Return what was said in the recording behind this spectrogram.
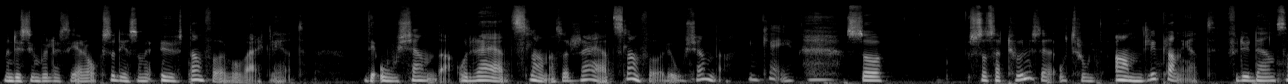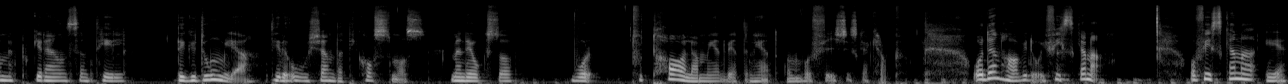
Men det symboliserar också det som är utanför vår verklighet. Det okända och rädslan, alltså rädslan för det okända. Okay. Så, så Saturnus är en otroligt andlig planet. För det är den som är på gränsen till det gudomliga, till det mm. okända, till kosmos. Men det är också vår totala medvetenhet om vår fysiska kropp. Och den har vi då i fiskarna. Och fiskarna är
